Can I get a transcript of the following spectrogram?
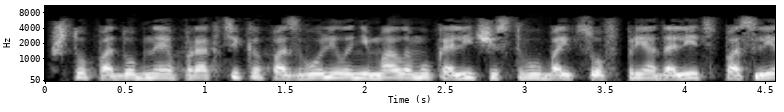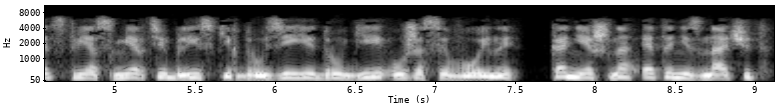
что подобная практика позволила немалому количеству бойцов преодолеть последствия смерти близких друзей и другие ужасы войны. Конечно, это не значит,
